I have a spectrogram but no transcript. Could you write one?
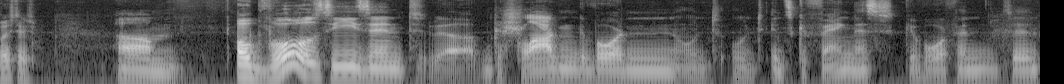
Richtig. Ähm, obwohl sie sind äh, geschlagen geworden und, und ins Gefängnis geworfen sind.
